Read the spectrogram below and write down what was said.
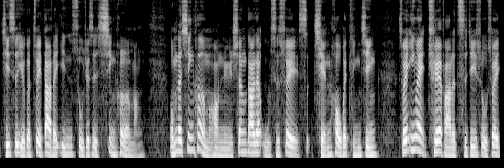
其实有个最大的因素就是性荷尔蒙。我们的性荷尔蒙哈，女生大概在五十岁前后会停经，所以因为缺乏了雌激素，所以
